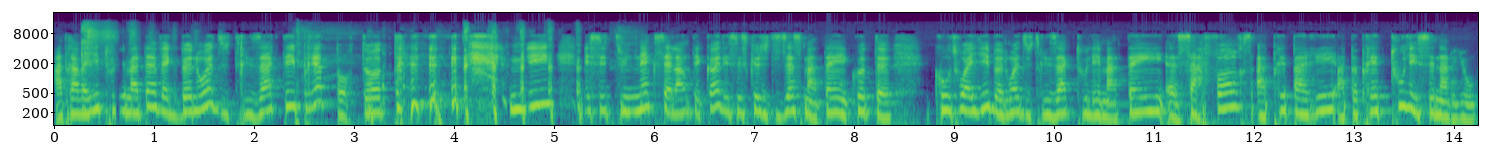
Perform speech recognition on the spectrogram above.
à, travailler tous les matins avec Benoît Dutrisac. T'es prête pour tout. mais mais c'est une excellente école et c'est ce que je disais ce matin. Écoute, euh, côtoyer Benoît Dutrisac tous les matins, euh, ça force à préparer à peu près tous les scénarios.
